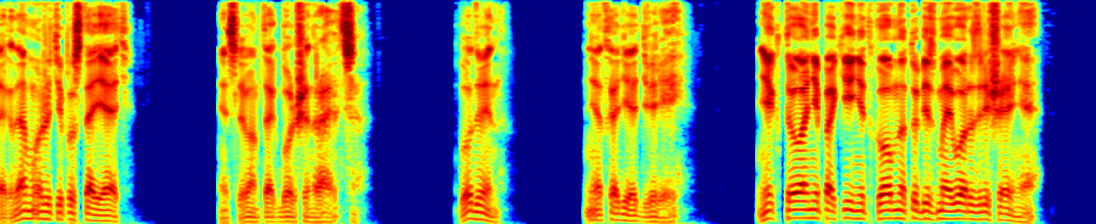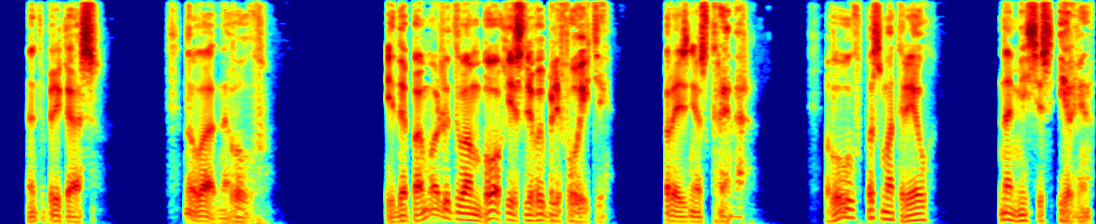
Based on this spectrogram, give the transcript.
«Тогда можете постоять, если вам так больше нравится. Гудвин, не отходи от дверей. Никто не покинет комнату без моего разрешения». Это приказ. Ну ладно, Вулф. «И да поможет вам Бог, если вы блефуете», — произнес Крэмер. Вулф посмотрел на миссис Ирвин.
